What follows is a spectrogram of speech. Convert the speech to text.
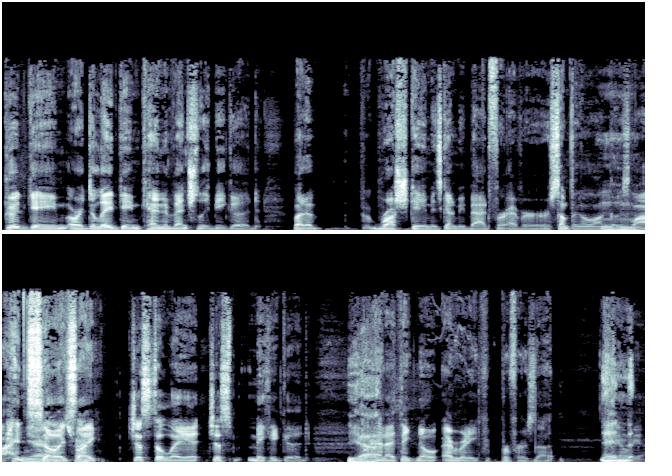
good game or a delayed game can eventually be good, but a rush game is going to be bad forever or something along mm-hmm. those lines. Yeah, so it's right. like, just delay it, just make it good. Yeah. And I think, no, everybody prefers that. And yeah.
